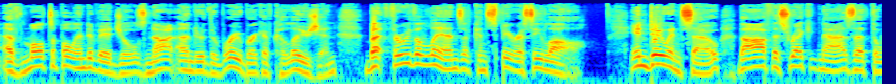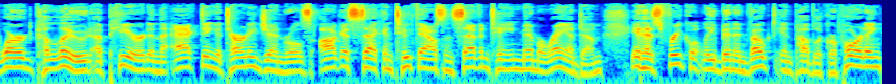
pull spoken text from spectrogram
of multiple individuals not under the rubric of collusion, but through the lens of conspiracy law. In doing so, the office recognized that the word collude appeared in the acting attorney general's August 2, 2017 memorandum. It has frequently been invoked in public reporting,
